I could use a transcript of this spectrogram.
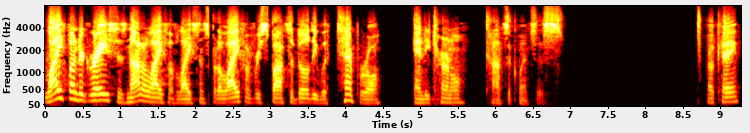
Life under grace is not a life of license, but a life of responsibility with temporal and eternal consequences. Okay?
